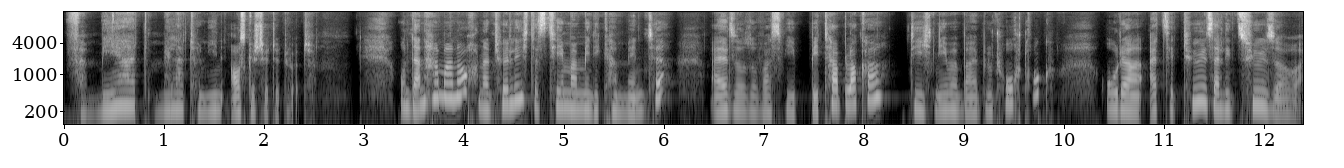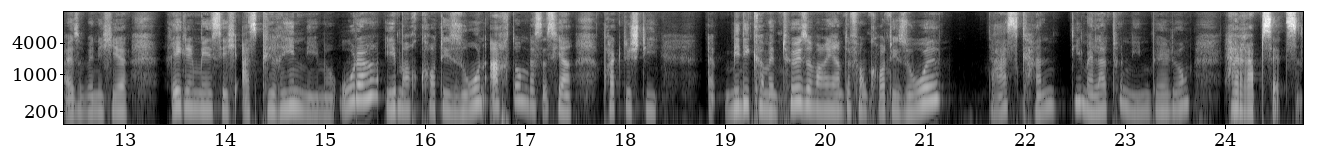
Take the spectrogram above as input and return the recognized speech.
vermehrt Melatonin ausgeschüttet wird. Und dann haben wir noch natürlich das Thema Medikamente, also sowas wie Beta-Blocker, die ich nehme bei Bluthochdruck oder Acetylsalicylsäure, also wenn ich hier regelmäßig Aspirin nehme oder eben auch Cortison. Achtung, das ist ja praktisch die äh, medikamentöse Variante vom Cortisol. Das kann die Melatoninbildung herabsetzen.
